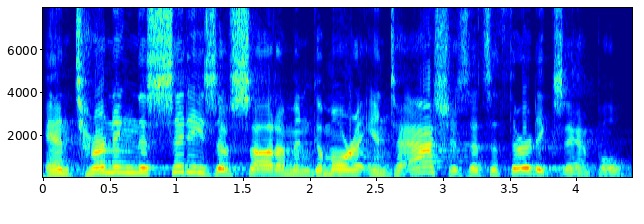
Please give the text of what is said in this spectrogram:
and turning the cities of Sodom and Gomorrah into ashes. That's a third example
